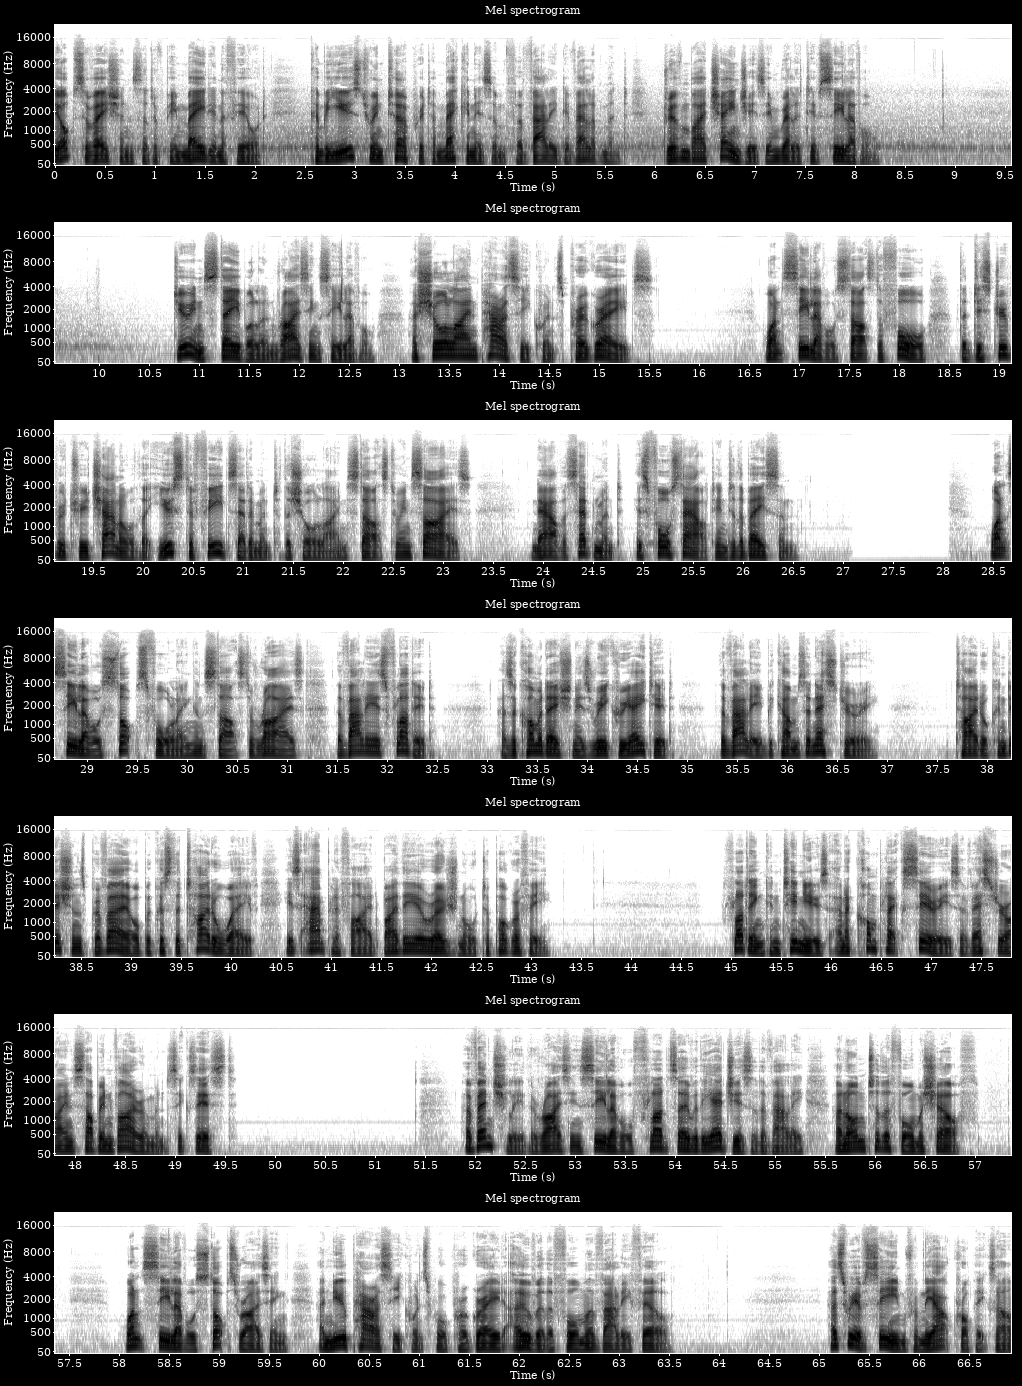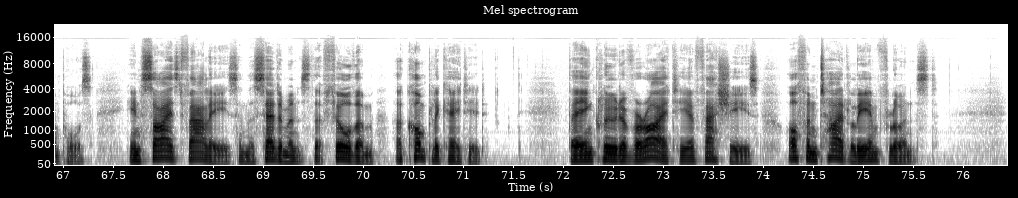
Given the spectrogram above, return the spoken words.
The observations that have been made in the field can be used to interpret a mechanism for valley development driven by changes in relative sea level. During stable and rising sea level, a shoreline parasequence progrades. Once sea level starts to fall, the distributary channel that used to feed sediment to the shoreline starts to incise. Now the sediment is forced out into the basin. Once sea level stops falling and starts to rise, the valley is flooded. As accommodation is recreated, the valley becomes an estuary. Tidal conditions prevail because the tidal wave is amplified by the erosional topography. Flooding continues and a complex series of estuarine sub-environments exist. Eventually, the rising sea level floods over the edges of the valley and onto the former shelf. Once sea level stops rising, a new parasequence will prograde over the former valley fill. As we have seen from the outcrop examples, incised valleys and the sediments that fill them are complicated. They include a variety of facies, often tidally influenced.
